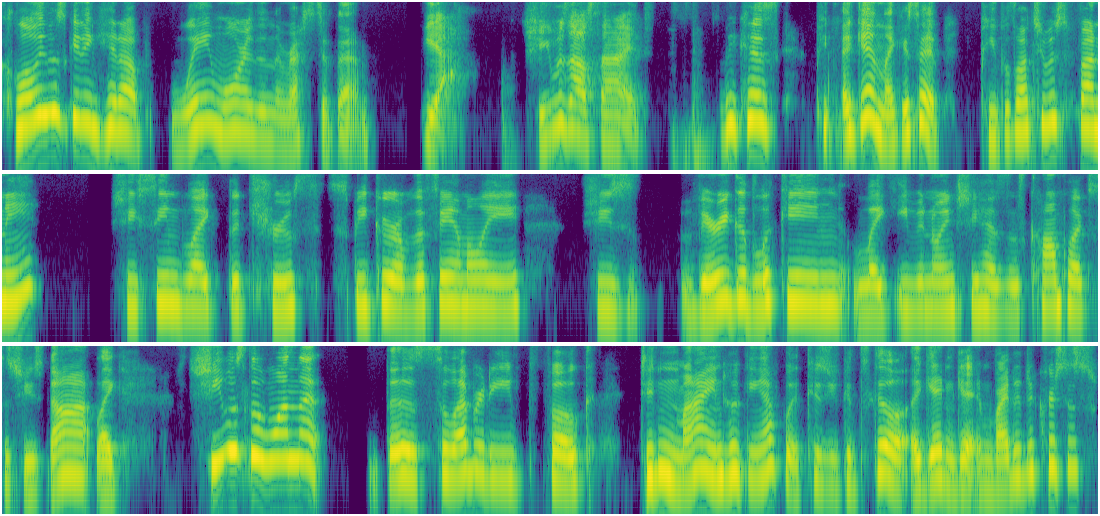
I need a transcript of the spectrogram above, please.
Khloe was getting hit up way more than the rest of them. Yeah, she was outside because again, like I said, people thought she was funny. She seemed like the truth speaker of the family. She's very good looking, like even knowing she has this complex that she's not, like she was the one that the celebrity folk didn't mind hooking up with because you could still again get invited to Christmas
